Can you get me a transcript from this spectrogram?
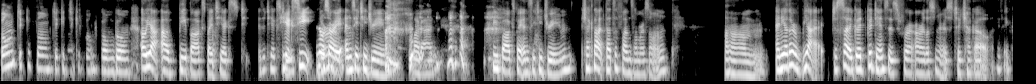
Boom, chicka boom, chicka chicka boom. Boom boom. Oh yeah, uh Beatbox by TXT. Is it TXT? TXT. No, sorry, NCT Dream. My bad. Beatbox by NCT Dream. Check that. That's a fun summer song. Um, any other, yeah, just uh, good good dances for our listeners to check out, I think.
